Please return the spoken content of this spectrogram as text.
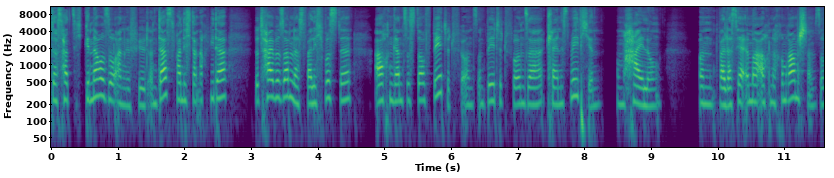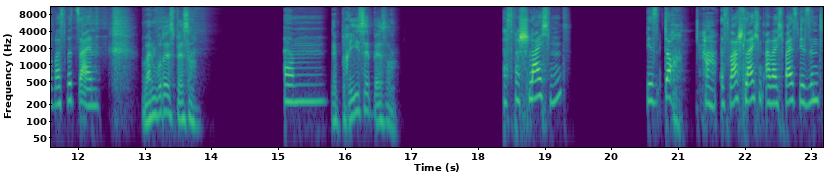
das hat sich genau so angefühlt. Und das fand ich dann auch wieder total besonders, weil ich wusste, auch ein ganzes Dorf betet für uns und betet für unser kleines Mädchen um Heilung. Und weil das ja immer auch noch im Raum stand, so was wird sein. Wann wurde es besser? Ähm, Eine Prise besser. das war schleichend. Wir, doch, ha, es war schleichend, aber ich weiß, wir sind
